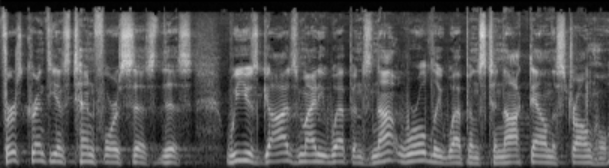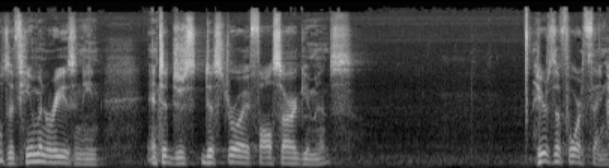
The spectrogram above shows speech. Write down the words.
1 Corinthians 10:4 says this, "We use God's mighty weapons, not worldly weapons, to knock down the strongholds of human reasoning and to destroy false arguments." Here's the fourth thing.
